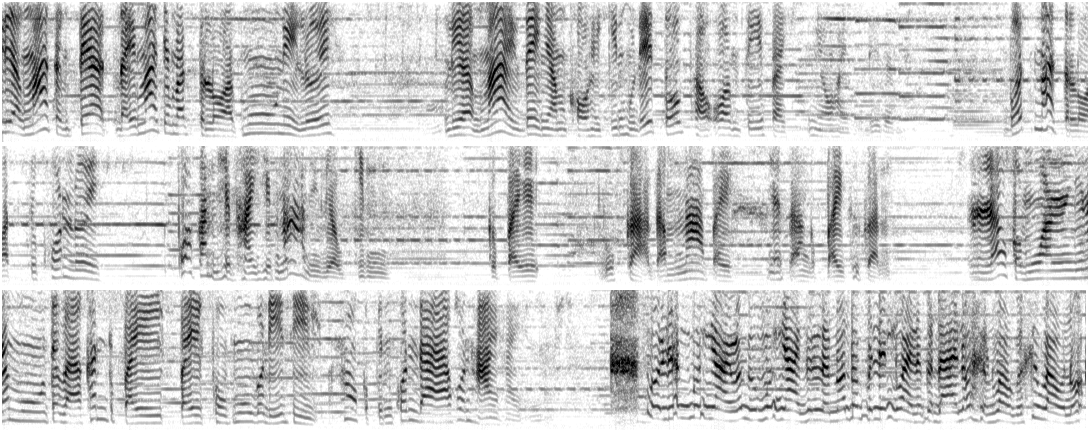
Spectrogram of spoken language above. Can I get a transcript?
เลี้ยงมาตั้งแต่ไหนมาจนมาตลอดมูนี่เลย เลี้ยงมาได้ยำขอให้กินหูได้ตบเผาอ้อมตีไปเหนียวให้ได้เดินเบิดมาตลอดทุกคนเลยพวกกันเห็ดไห้เห็ดหน้านี่แล้วกิน ก็ไปลูกกาดำหน้าไปเนี่ยสร้างก็ไปคือกัน แล้วก็มวนอยู่น้ำมูแต่ว่าขั้นจะไปไปพบมูก็ดีสิเฮาก็เป็นคนดาคนหายให้ นะบางอย่างบางอย่างแล้วก็บางอย่างนั่นแหละเนาะถ้าเป็นเลี้ยงหน่อยแล้วก็ได้เนาะเห็นเบาก็คือเบาเนาะ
